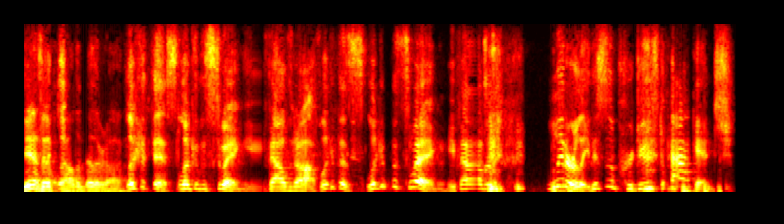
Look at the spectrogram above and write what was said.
Yeah, they fouled another off. Look at this. Look at the swing. He fouled it off. Look at this. Look at the swing. He fouled it. Literally, this is a produced package.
